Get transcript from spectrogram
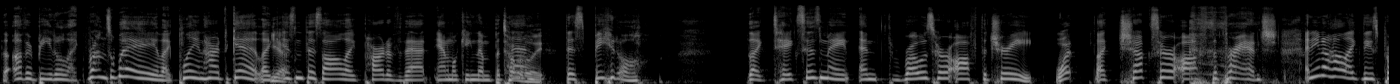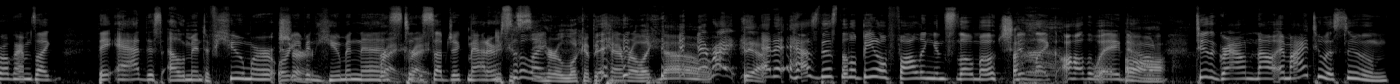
the other beetle like runs away, like playing hard to get. Like, Yeah. isn't this all like part of that animal kingdom? But then Totally. this beetle like takes his mate and throws her off the tree what like chucks her off the branch. And you know how like these programs like they add this element of humor or Sure. even humanness Right, to right. the subject matter. you so can see like her look at the camera like no right. yeah And it has this little beetle falling in slow motion, like all the way down Aw. to the ground. Now, am I to assume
